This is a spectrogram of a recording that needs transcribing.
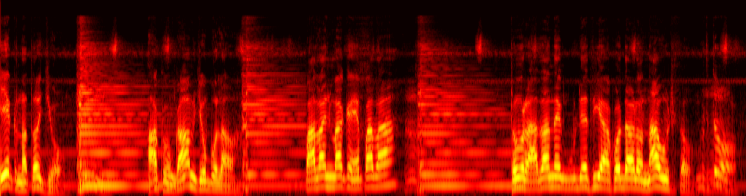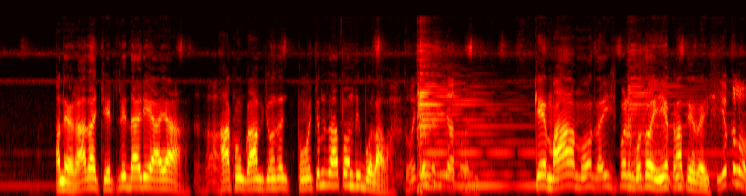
એક નતો જો આખું ગામ જો બોલાવા. પાલાની માં કે હે પાલા? તું રાધાને ગુડેથી આખો દાડો ના ઉઠતો. ઉઠતો. અને રાધા ચેટલી દાડી આયા? આખું ગામ જો તો ચમ જાતો નથી બોલાવા. તો નથી જાતો કે માં મો રહીશ પણ મો તો એક હાથે રહીશ. એકલો?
